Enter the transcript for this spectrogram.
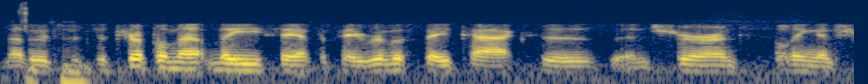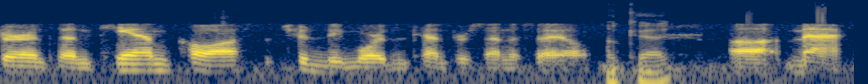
In other words, it's a triple net lease. They have to pay real estate taxes, insurance, building insurance, and CAM costs. It shouldn't be more than ten percent of sales. Okay. Uh, max.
